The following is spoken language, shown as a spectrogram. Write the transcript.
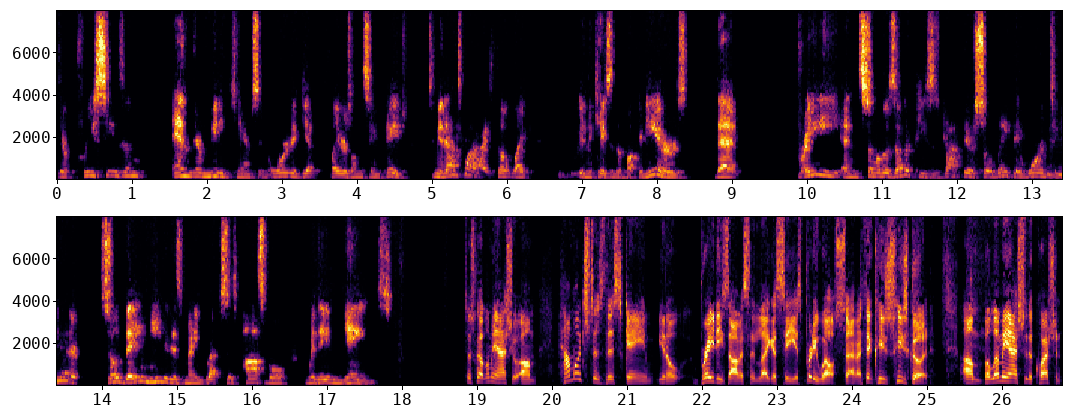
their preseason, and their mini camps in order to get players on the same page. To me, that's mm-hmm. why I felt like, in the case of the Buccaneers, that Brady and some of those other pieces got there so late they weren't mm-hmm. together. So they needed as many reps as possible within games. So Scott, let me ask you, um, how much does this game, you know, Brady's obviously legacy is pretty well set. I think he's he's good. Um, but let me ask you the question:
